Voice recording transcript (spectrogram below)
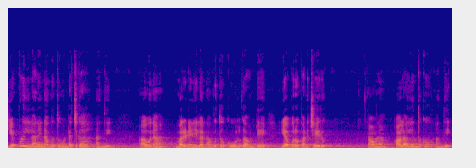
ఎప్పుడు ఇలానే నవ్వుతూ ఉండొచ్చుగా? అంది. అవునా? మరి నేను ఇలా నవ్వుతూ కూల్గా ఉంటే ఎవరూ పని చేయరు. అవునా? అలా ఎందుకు? అంది.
